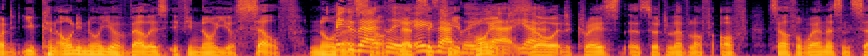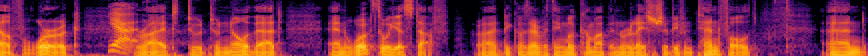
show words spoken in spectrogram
but you can only know your values if you know yourself. Know exactly. Thyself. That's exactly. the key point. Yeah, yeah. So it creates a certain level of, of self awareness and self work. Yeah. Right. To to know that and work through your stuff. Right. Because everything will come up in relationship even tenfold. And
